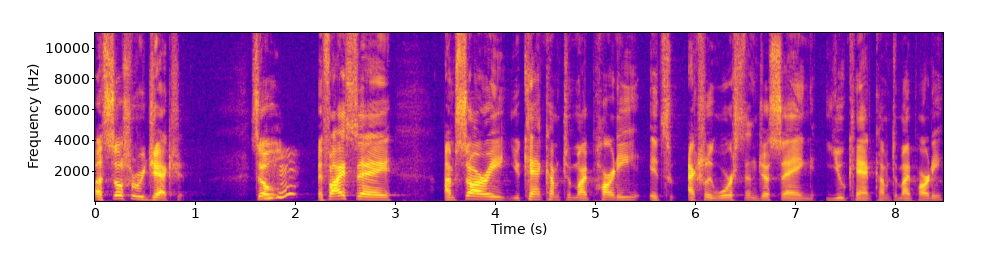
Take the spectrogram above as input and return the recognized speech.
A social rejection. So, Mm-hmm. if I say, I'm sorry, you can't come to my party, it's actually worse than just saying, you can't come to my party?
